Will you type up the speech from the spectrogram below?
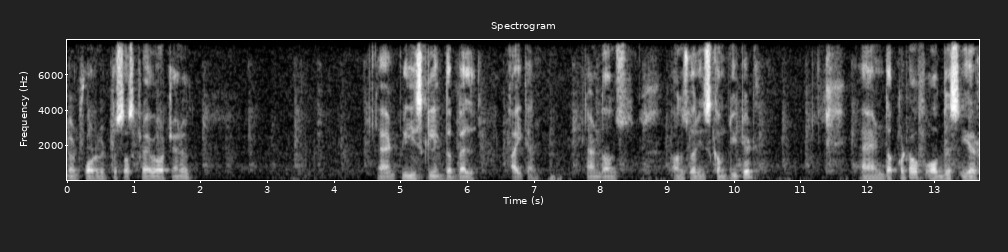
don't forget to subscribe our channel. And please click the bell icon. And the answer is completed. And the cutoff of this year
